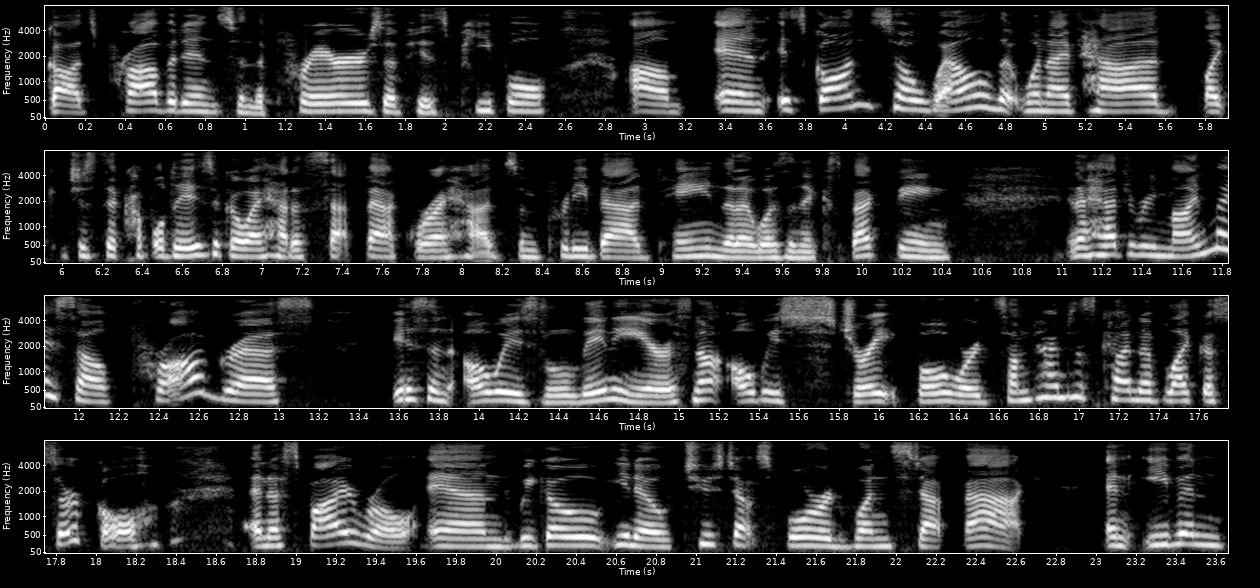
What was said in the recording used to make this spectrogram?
god's providence and the prayers of his people. Um, and it's gone so well that when i've had like just a couple days ago i had a setback where i had some pretty bad pain that i wasn't expecting. And i had to remind myself progress isn't always linear. It's not always straightforward. Sometimes it's kind of like a circle and a spiral. And we go, you know, two steps forward, one step back. And even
